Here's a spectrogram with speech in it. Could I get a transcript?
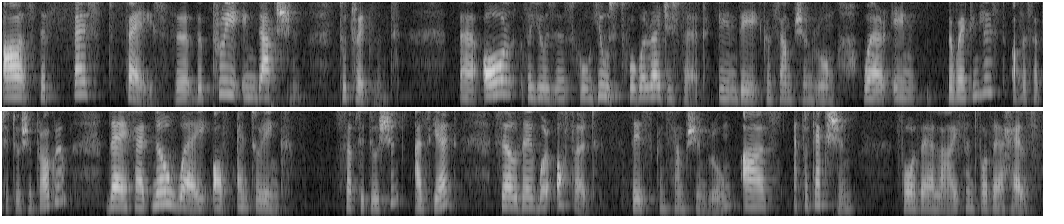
as the first phase, the, the pre-induction to treatment. Uh, all the users who used, who were registered in the consumption room were in the waiting list of the substitution program they had no way of entering substitution as yet, so they were offered this consumption room as a protection for their life and for their health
